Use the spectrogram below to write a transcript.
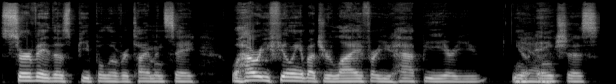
survey those people over time and say, "Well, how are you feeling about your life? Are you happy? Are you you know yeah. anxious?"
